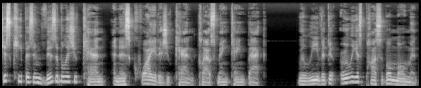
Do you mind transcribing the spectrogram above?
Just keep as invisible as you can and as quiet as you can, Klaus maintained back. We'll leave at the earliest possible moment.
